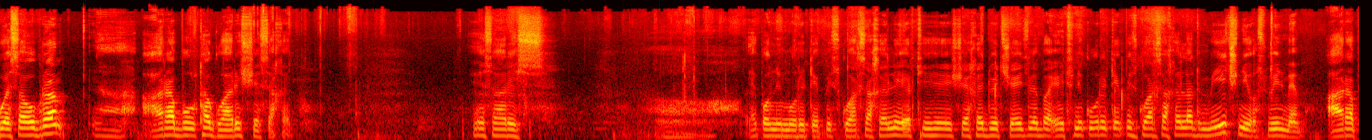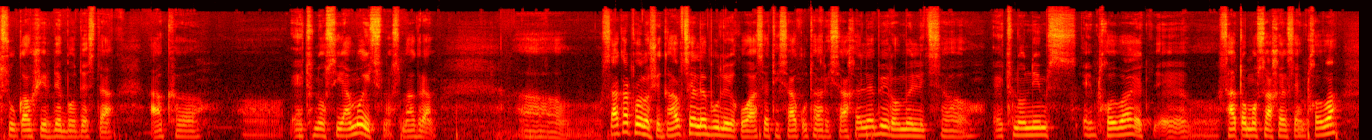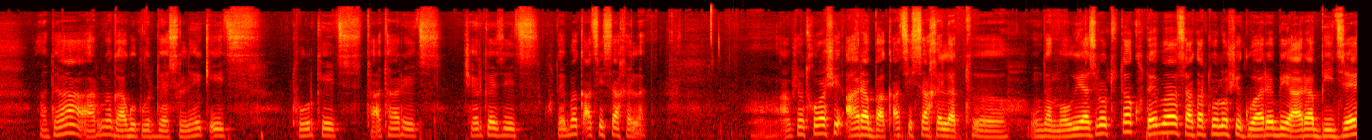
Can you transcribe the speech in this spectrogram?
გვესაუბრა არაბულთა გვარის შესახებ. ეს არის ეპონიმური ტიპის გვარსახელი, ერთი შეხედვით შეიძლება ეთნიკური ტიპის გვარსახელად მიიჩნიოს ვინმე არაბს უკავშირდებოდეს და აქ ეთნოსი ამოიცნოს, მაგრამ საქართველოში გავრცელებული იყო ასეთი საკუთარი სახელები, რომელიც ეთნონიმს ემთხოვა, სატომო სახელს ემთხოვა და არ უნდა გაგვიკვირდეს ლეკიც, თურქიც, თათარიც, ჩერქეზიც, ხდება კაცის სახელად. ამ შემთხვევაში არაბა კაცის სახელად უნდა მოვიაზროთ და ხდება საქართველოში გვარები არაბიძე,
